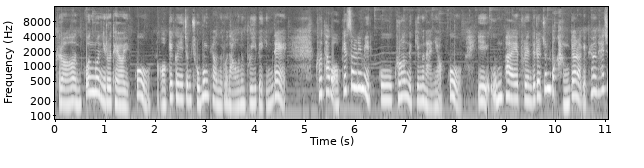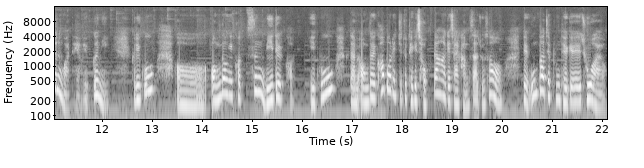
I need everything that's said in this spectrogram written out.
그런 꽃무늬로 되어 있고 어깨끈이 좀 좁은 편으로 나오는 부위백인데 그렇다고 어깨 썰림이 있고 그런 느낌은 아니었고 이 움파의 브랜드를 좀 더 간결하게 표현해 주는 것 같아요. 이 끈이. 그리고 어, 엉덩이 컷은 미들 컷. 이고 그다음에 엉덩이 커버리지도 되게 적당하게 잘 감싸줘서 네 움파 제품 되게 좋아요.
